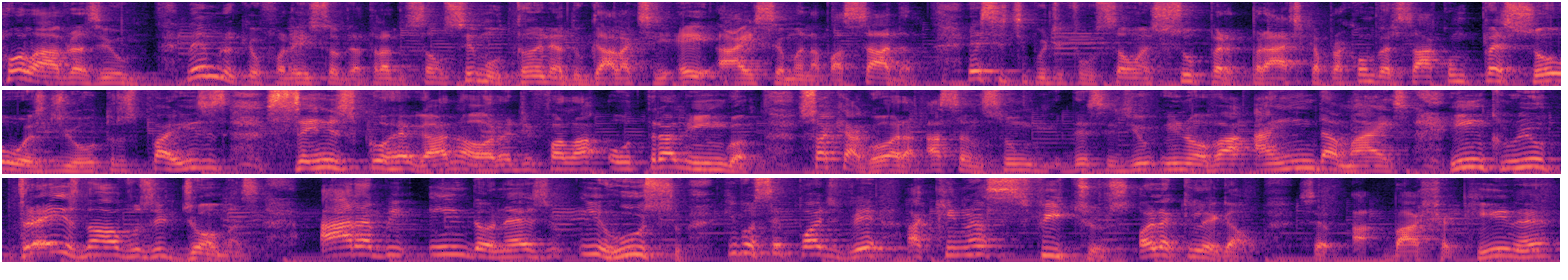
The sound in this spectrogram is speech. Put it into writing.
Olá Brasil! Lembra que eu falei sobre a tradução simultânea do Galaxy AI semana passada? Esse tipo de função é super prática para conversar com pessoas de outros países sem escorregar na hora de falar outra língua. Só que agora a Samsung decidiu inovar ainda mais e incluiu três novos idiomas: árabe, indonésio e russo, que você pode ver aqui nas features. Olha que legal! Você baixa aqui, né?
